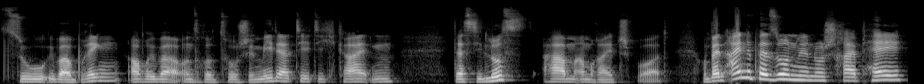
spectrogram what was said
zu überbringen, auch über unsere Social-Media-Tätigkeiten, dass sie Lust haben am Reitsport. Und wenn eine Person mir nur schreibt, hey,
